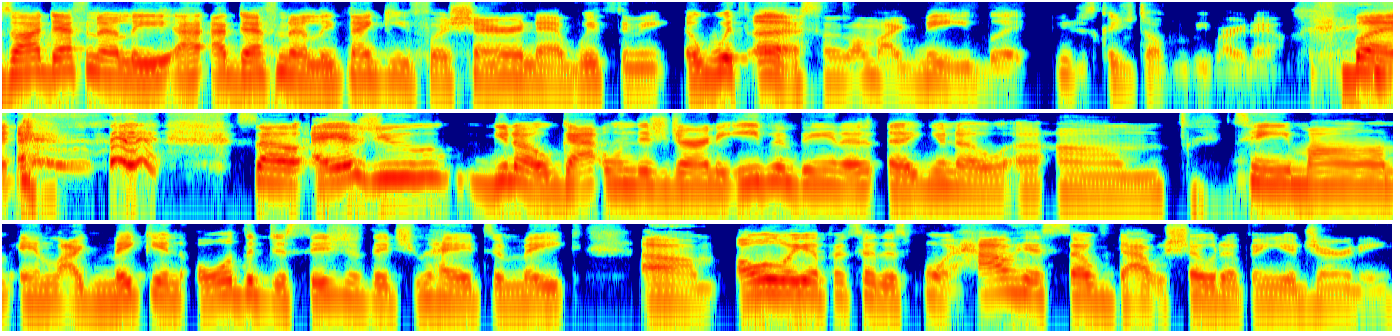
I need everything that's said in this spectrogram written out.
So I definitely, I, I, definitely thank you for sharing that with me, uh, with us. I'm like me, but you just because you're talking to me right now. But so as you, you know, got on this journey, even being a, a you know, a, um, mom and like making all the decisions that you had to make, um, all the way up until this point, how has self doubt showed up in your journey?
